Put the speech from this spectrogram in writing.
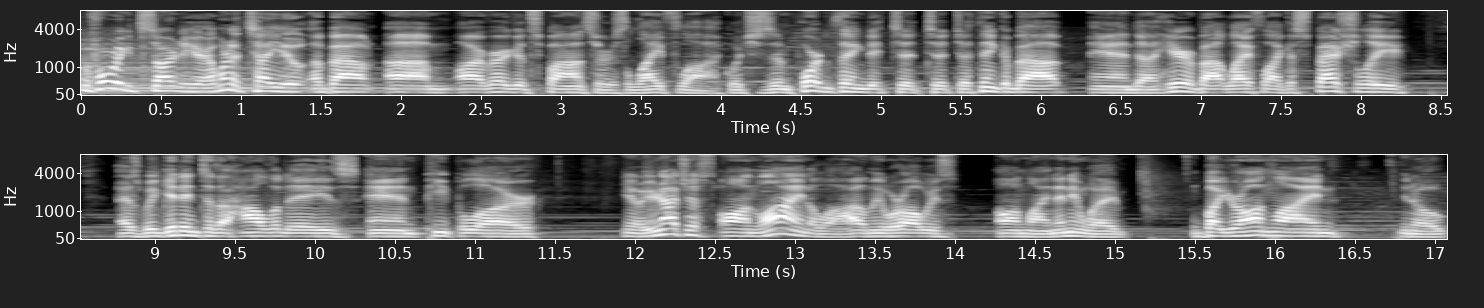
Before we get started here, I want to tell you about um, our very good sponsors, LifeLock, which is an important thing to, to, to think about and uh, hear about LifeLock, especially as we get into the holidays and people are, you know, you're not just online a lot. I mean, we're always online anyway, but you're online, you know,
